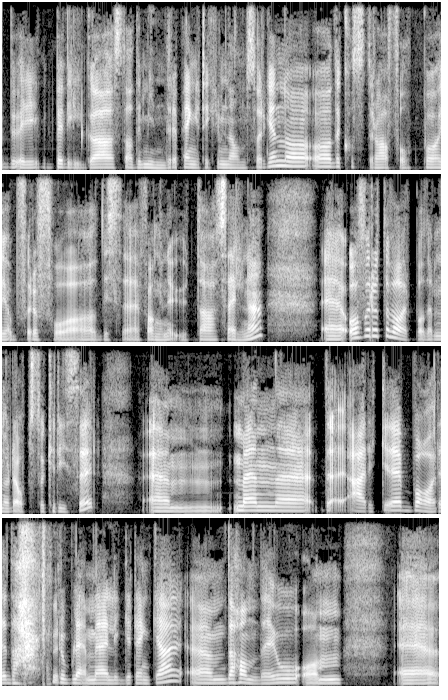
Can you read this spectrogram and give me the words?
bevilga stadig mindre penger til kriminalomsorgen, og det koster å ha folk på jobb for å få disse fangene ut av cellene. Eh, og for å ta vare på dem når det oppstår kriser. Men eh, det er ikke bare der problemet ligger, tenker jeg. Det handler jo om Eh,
